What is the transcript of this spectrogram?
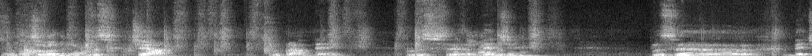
supra ce reguli era. A plus CA supra B plus uh, Asta e mai BC rapid. plus uh, BC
